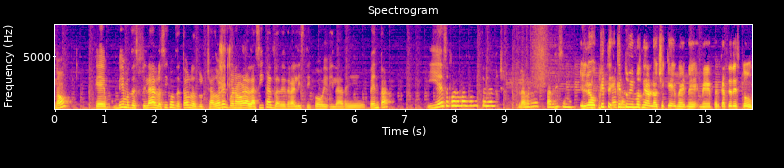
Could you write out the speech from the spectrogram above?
¿no? Que vimos desfilar a los hijos de todos los luchadores, bueno, ahora las hijas, la de Dralístico y la de Penta. Y eso fue lo más bonito de la lucha la verdad, padrísimo. Y luego, ¿qué, tuvimos? Mira, lo chequé, me, me, percaté de esto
